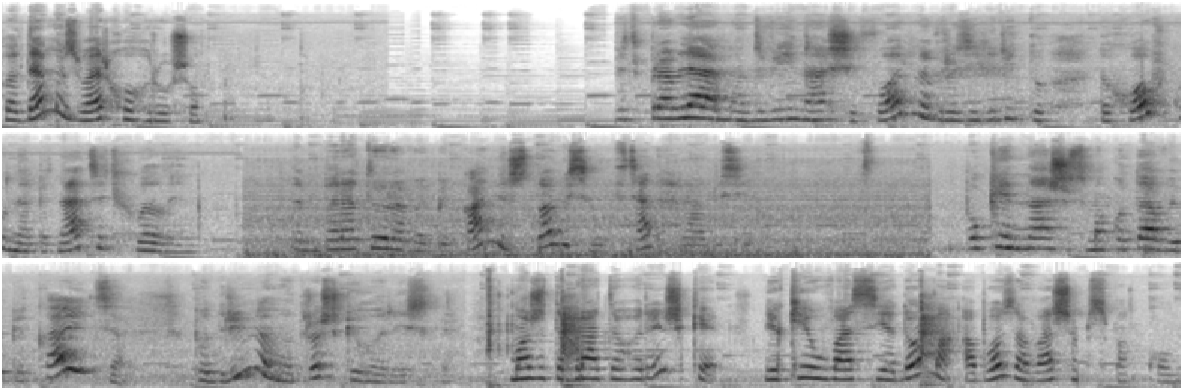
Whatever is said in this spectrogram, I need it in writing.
Кладемо зверху грушу. Відправляємо дві наші форми в розігріту духовку на 15 хвилин. Температура випікання 180 градусів. Поки наша смакота випікається, подрібнемо трошки горішки. Можете брати горішки, які у вас є вдома або за вашим смаком.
